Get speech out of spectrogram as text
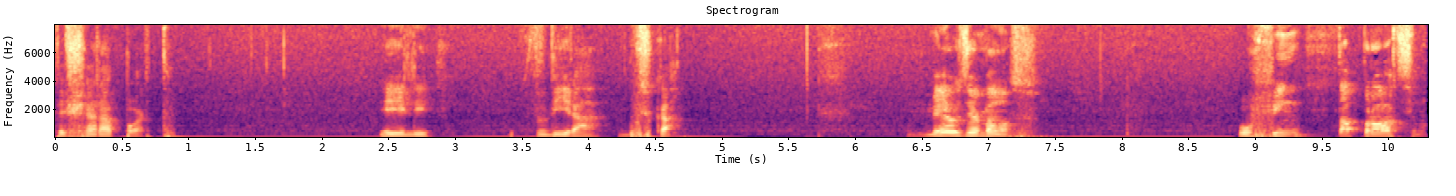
fechará a porta. Ele virá buscar. Meus irmãos, o fim está próximo.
